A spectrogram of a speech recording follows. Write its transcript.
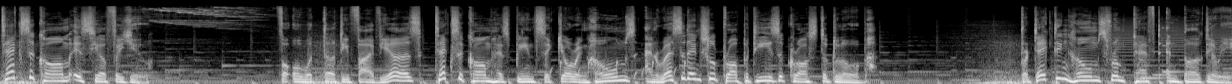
Texecom is here for you. For over 35 years, Texecom has been securing homes and residential properties across the globe. Protecting homes from theft and burglary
